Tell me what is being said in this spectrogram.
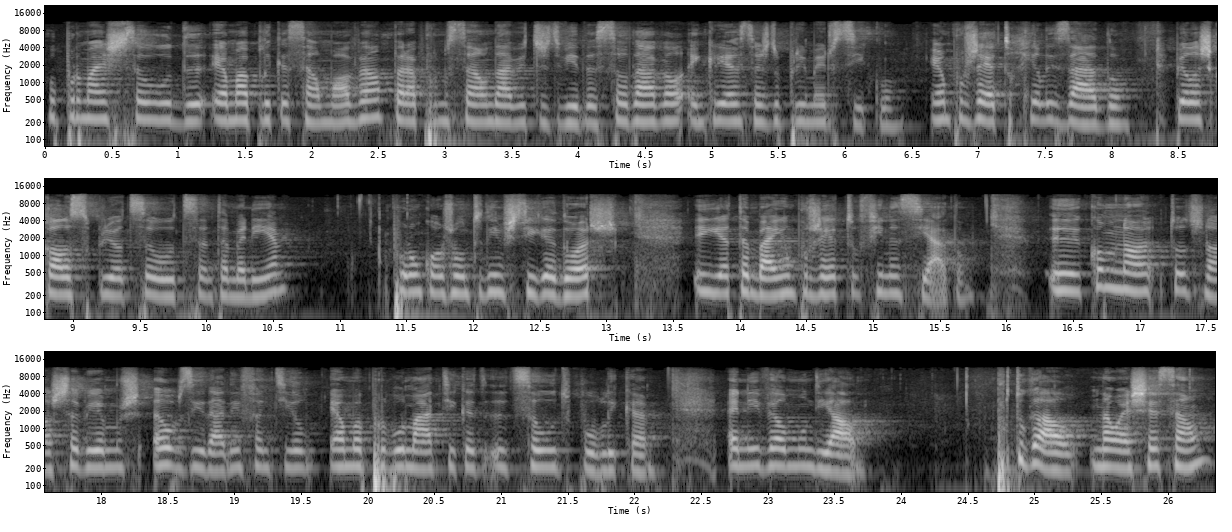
O Por Mais Saúde é uma aplicação móvel para a promoção de hábitos de vida saudável em crianças do primeiro ciclo. É um projeto realizado pela Escola Superior de Saúde de Santa Maria por um conjunto de investigadores e é também um projeto financiado. Eh, como nós, todos nós sabemos, a obesidade infantil é uma problemática de, de saúde pública a nível mundial. Portugal não é exceção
